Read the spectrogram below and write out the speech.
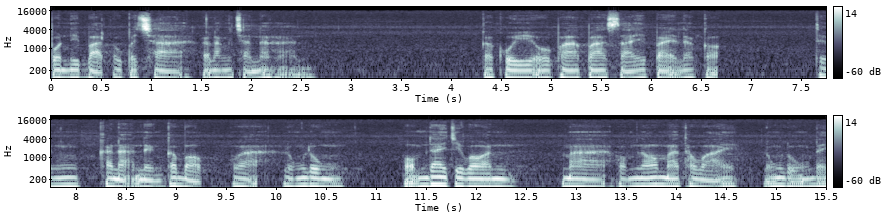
ปนิบัติอุปชากำลังฉันอาหาร ก็คุยโอภาปาศัยไปแล้วก็ ถึงขณะหนึ่งก็บอกว่าลุงลุงผมได้จีวรมาผมน้อมมาถวาย ลุงลุงได้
